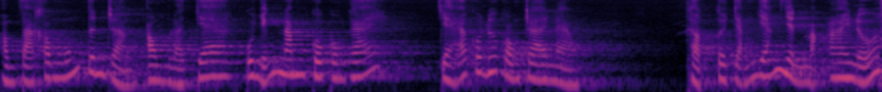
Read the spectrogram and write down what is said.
Ông ta không muốn tin rằng ông là cha của những năm cô con gái Chả có đứa con trai nào. Thật tôi chẳng dám nhìn mặt ai nữa.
